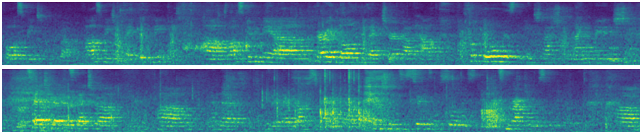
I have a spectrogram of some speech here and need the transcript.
forced me to, asked me to take with me. Whilst giving me a very long lecture about how football is the international language, etc., etc. Um, and that you know, they were understanding our intentions as soon as I saw this, this miraculous football. Um,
